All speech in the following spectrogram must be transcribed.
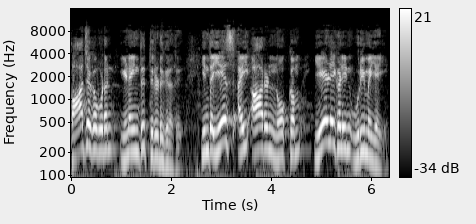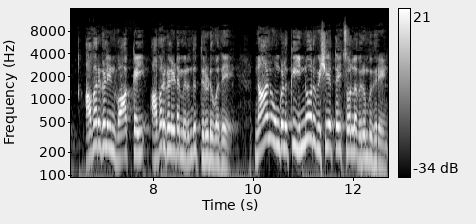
பாஜகவுடன் இணைந்து திருடுகிறது. இந்த எஸ்ஐஆரின் நோக்கம் ஏழைகளின் உரிமையை அவர்களின் வாக்கை அவர்களிடமிருந்து திருடுவதே. நான் உங்களுக்கு இன்னொரு விஷயத்தை சொல்ல விரும்புகிறேன்.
